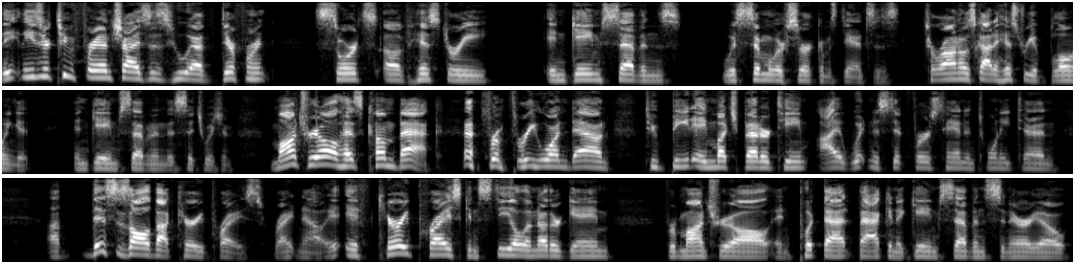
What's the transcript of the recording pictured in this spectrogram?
The, these are two franchises who have different sorts of history in Game Sevens with similar circumstances. Toronto's got a history of blowing it in Game Seven in this situation. Montreal has come back from three one down to beat a much better team. I witnessed it firsthand in 2010. Uh, this is all about Carey Price right now. If Carey Price can steal another game for Montreal and put that back in a Game Seven scenario,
